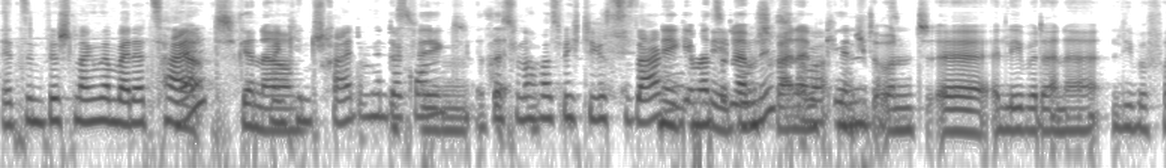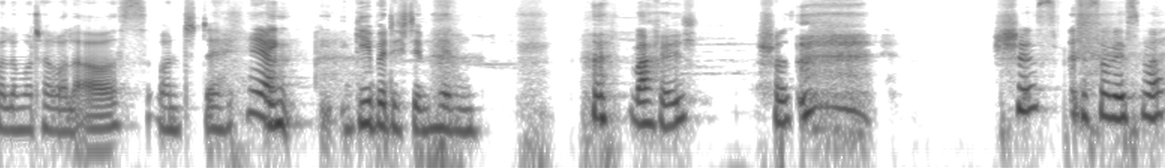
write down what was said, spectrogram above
jetzt sind wir schon langsam bei der Zeit. Ja, genau. Mein Kind schreit im Hintergrund. Deswegen, Hast du noch was Wichtiges zu sagen? Nee, geh mal nee, zu deinem schreienden Kind und äh, lebe deine liebevolle Mutterrolle aus und der, ja. gebe dich dem hin. Mache ich. Tschüss. Tschüss. Bis zum nächsten Mal.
